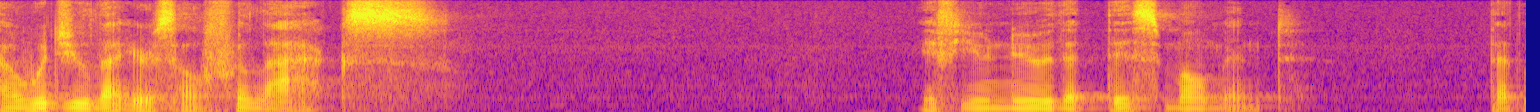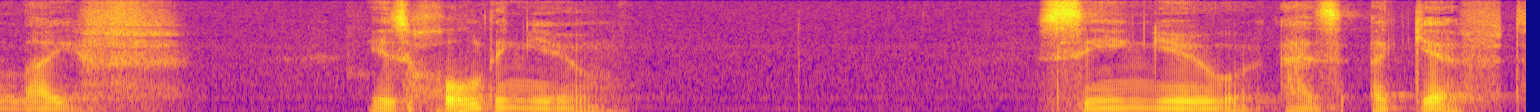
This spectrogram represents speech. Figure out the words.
How would you let yourself relax if you knew that this moment, that life is holding you, seeing you as a gift,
